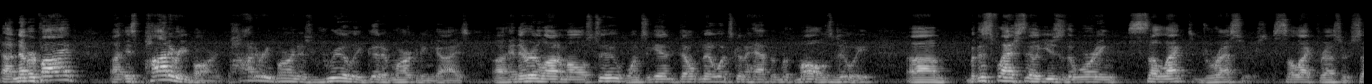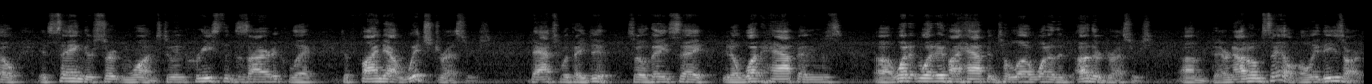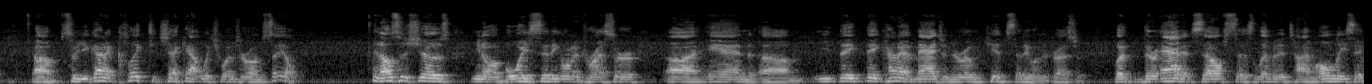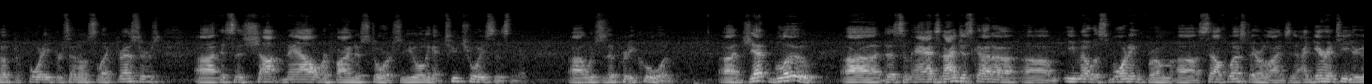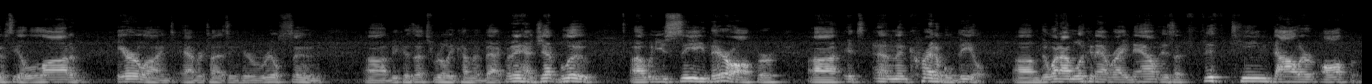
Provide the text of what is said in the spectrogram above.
Uh, number five uh, is Pottery Barn. Pottery Barn is really good at marketing guys. Uh, and they're in a lot of malls too. Once again don't know what's going to happen with malls do we? Um, but this flash sale uses the wording select dressers select dressers. So it's saying there's certain ones. To increase the desire to click to find out which dressers that's what they do. So they say you know what happens uh, what what if I happen to love one of the other dressers? Um, they're not on sale. Only these are. Uh, so you got to click to check out which ones are on sale it also shows you know a boy sitting on a dresser uh, and um, they, they kind of imagine their own kids sitting on the dresser. But their ad itself says limited time only save up to 40% on select dressers. Uh, it says shop now or find a store. So you only got two choices there uh, which is a pretty cool one. Uh, JetBlue uh, does some ads and I just got a um, email this morning from uh, Southwest Airlines and I guarantee you're gonna see a lot of airlines advertising here real soon because that's really coming back. But anyhow JetBlue uh, when you see their offer uh, it's an incredible deal. Um, the one I'm looking at right now is a $15 offer.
